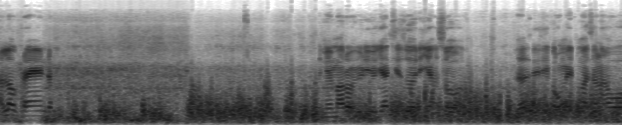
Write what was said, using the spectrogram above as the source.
હેલો ફ્રેન્ડ તમે મારો વીડિયો ક્યાંથી જોઈ રહ્યા છો? જલ્દીથી કોમેન્ટમાં જણાવો.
